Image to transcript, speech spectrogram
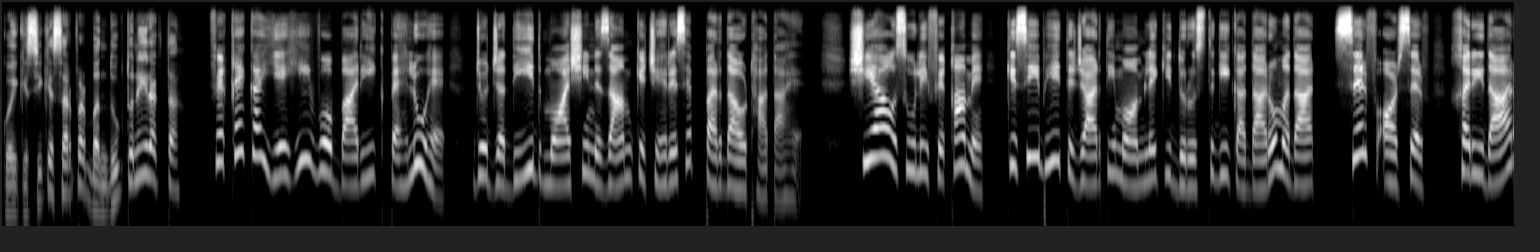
کوئی کسی کے سر پر بندوق تو نہیں رکھتا۔ فقہ کا یہی وہ باریک پہلو ہے جو جدید معاشی نظام کے چہرے سے پردہ اٹھاتا ہے۔ شیعہ اصولی فقہ میں کسی بھی تجارتی معاملے کی درستگی کا دار و مدار صرف اور صرف خریدار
